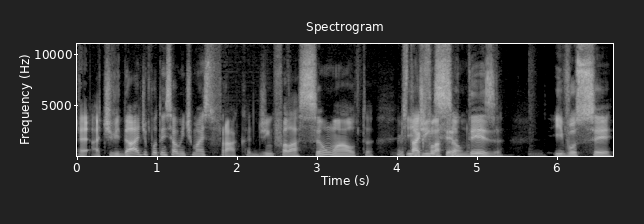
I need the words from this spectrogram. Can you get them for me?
é, atividade potencialmente mais fraca, de inflação alta Está e de inflação, né? incerteza, né? e você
